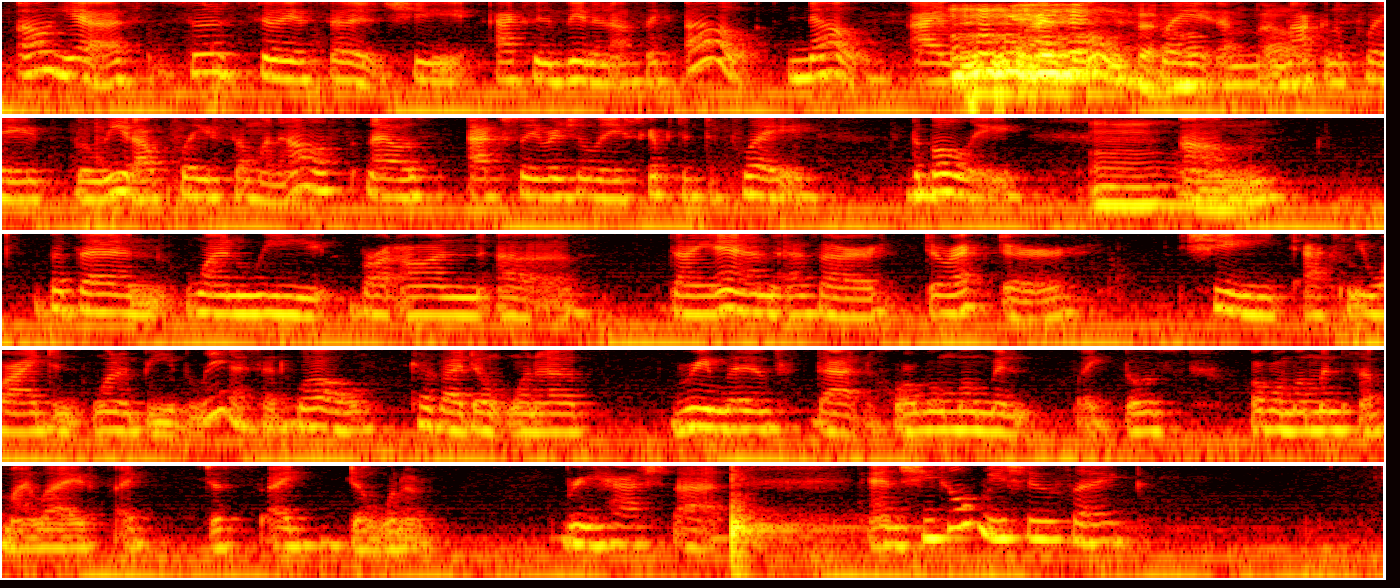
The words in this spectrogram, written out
Oh yeah! As soon as Cecilia said it, she asked me to be in it. And I was like, "Oh no, I, I won't said, play. Oh, I'm, no." I'm not going to play the lead. I'll play someone else." And I was actually originally scripted to play the bully. Mm. Um, but then when we brought on uh, Diane as our director, she asked me why I didn't want to be the lead. I said, "Well, because I don't want to relive that horrible moment, like those horrible moments of my life. I just I don't want to rehash that." And she told me she was like,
